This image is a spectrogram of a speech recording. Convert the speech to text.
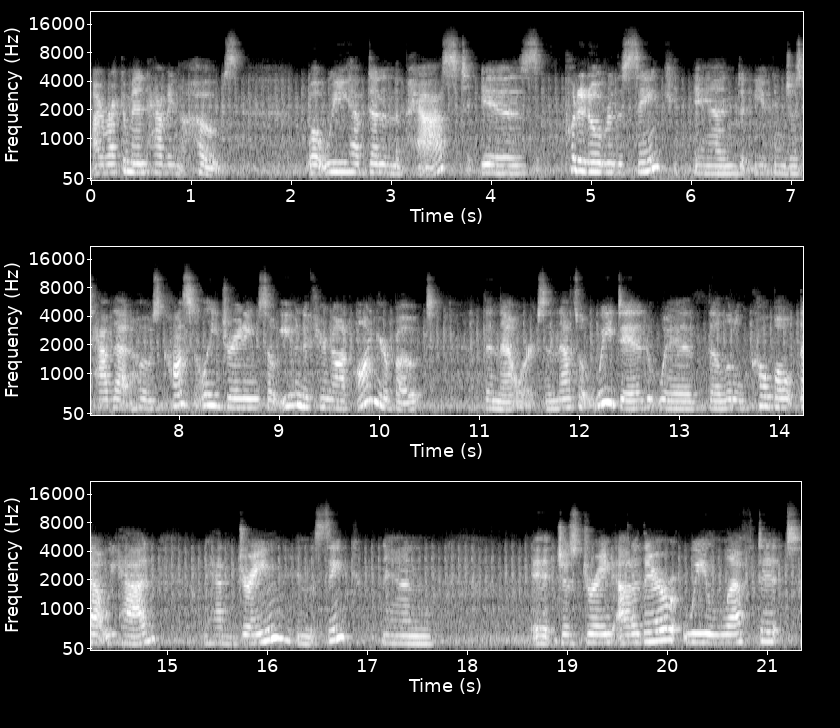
I recommend having a hose. What we have done in the past is put it over the sink and you can just have that hose constantly draining so even if you're not on your boat, then that works. And that's what we did with the little cobalt that we had. We had a drain in the sink and it just drained out of there. We left it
